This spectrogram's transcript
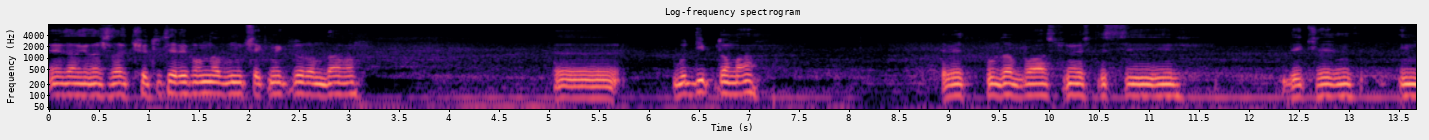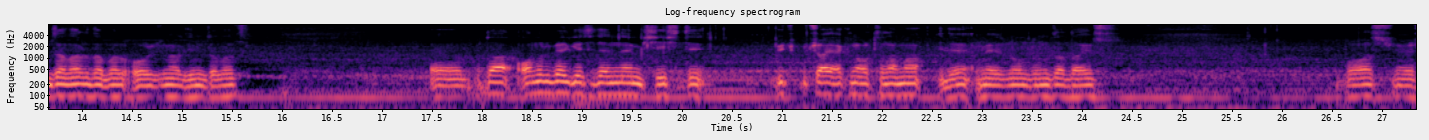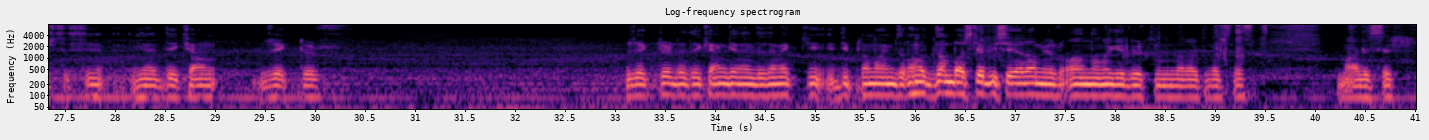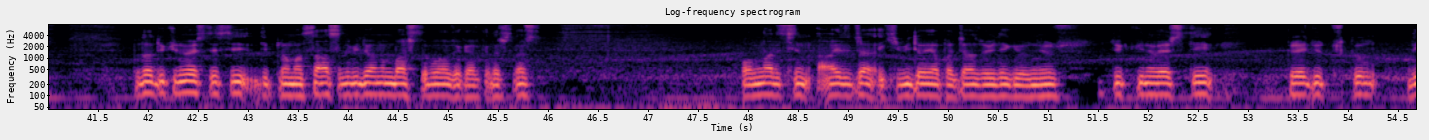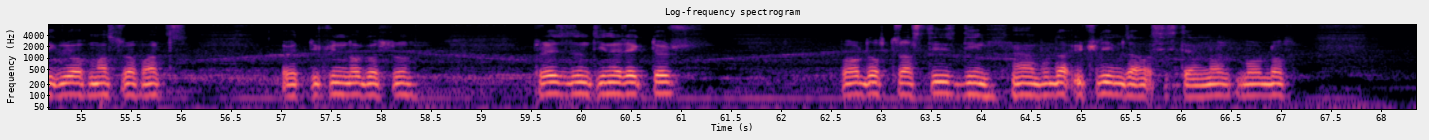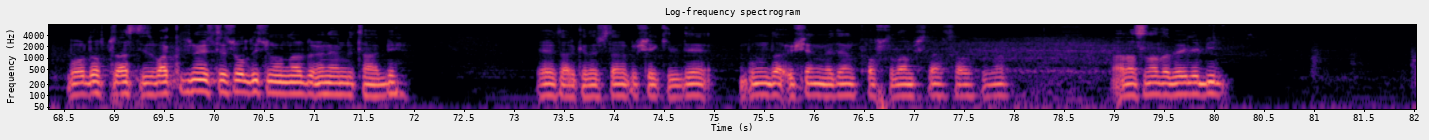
Evet arkadaşlar kötü telefonla bunu çekmek zor oldu ama eee, bu diploma evet burada Boğaziçi Üniversitesi'dekilerin imzaları da var orijinal imzalar. Eee, bu da onur belgesi denilen bir şey işte. 3,5 ay yakın ortalama ile mezun olduğumuza dair Boğaziçi Üniversitesi yine dekan rektör rektörle dekan genelde demek ki diploma imzalamaktan başka bir işe yaramıyor. O anlama geliyor tüm bunlar arkadaşlar. Maalesef. Bu da Dük Üniversitesi diploması. Asıl videonun başlığı bu olacak arkadaşlar. Onlar için ayrıca iki video yapacağız öyle görünüyor. Dük University Graduate School Degree of Master of Arts Evet Dük'ün logosu President yine rektör. Board of Trustees Dean ha, Burada üçlü imza sistemi var. Board of Board of Trustees. Vakıf Üniversitesi olduğu için onlar da önemli tabi Evet arkadaşlar bu şekilde bunu da üşenmeden postalamışlar sağ olsunlar. Arasına da böyle bir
